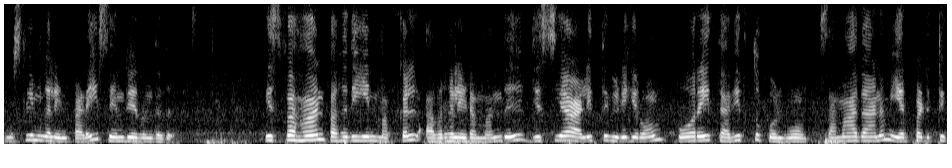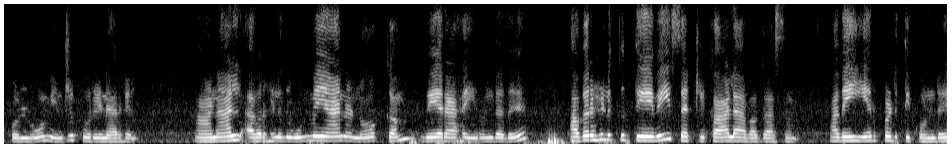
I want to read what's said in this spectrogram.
முஸ்லிம்களின் படை சென்றிருந்தது. இஸ்பஹான் பகுதியின் மக்கள் அவர்களிடம் வந்து ஜிஸ்யா அழித்து விடுகிறோம் போரை தவிர்த்து கொள்வோம் சமாதானம் ஏற்படுத்தி கொள்வோம் என்று கூறினார்கள். ஆனால் அவர்களது உண்மையான நோக்கம் வேறாக இருந்தது. அவர்களுக்கு தேவை சற்று கால அவகாசம். அதை ஏற்படுத்தி கொண்டு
